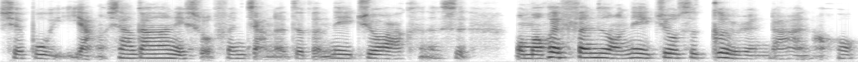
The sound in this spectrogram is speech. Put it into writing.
些不一样。像刚刚你所分享的这个内疚啊，可能是我们会分这种内疚是个人的啊，然后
